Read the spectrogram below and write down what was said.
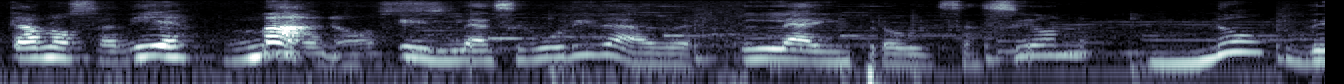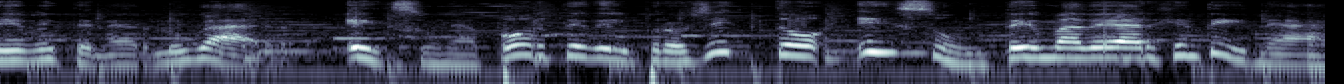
Estamos a 10 manos. En la seguridad, la improvisación no debe tener lugar. Es un aporte del proyecto Es un tema de Argentina.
